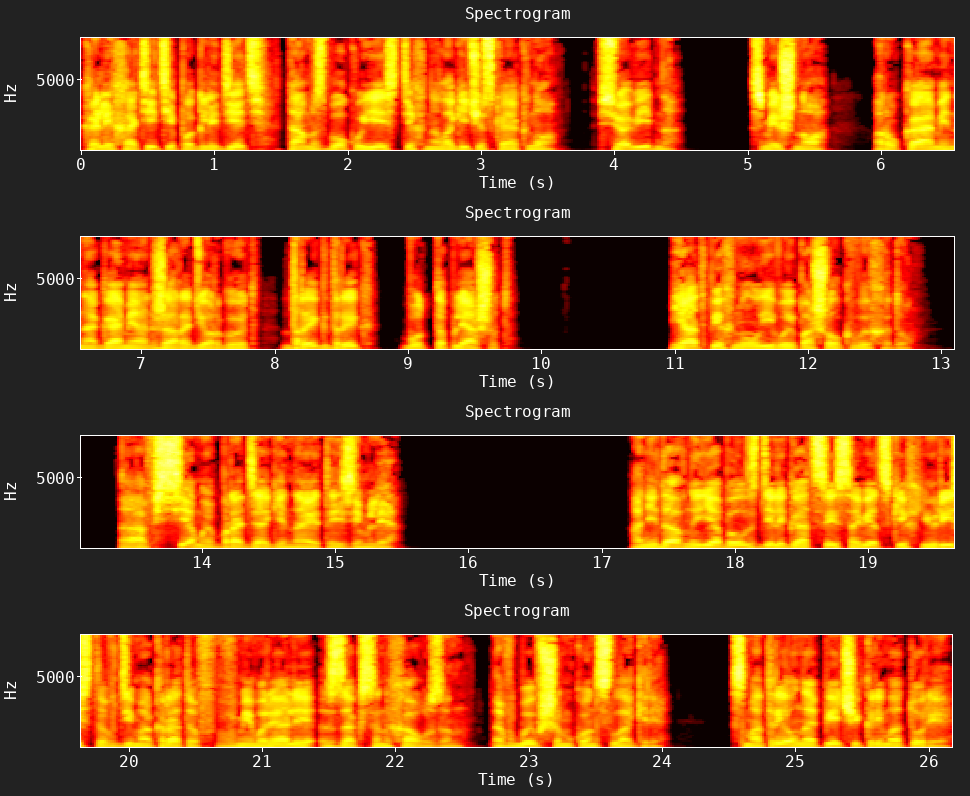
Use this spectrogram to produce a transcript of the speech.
«Коли хотите поглядеть, там сбоку есть технологическое окно. Все видно. Смешно. Руками, ногами от жара дергают. Дрык-дрык, будто пляшут». Я отпихнул его и пошел к выходу. А все мы бродяги на этой земле. А недавно я был с делегацией советских юристов-демократов в мемориале Заксенхаузен, в бывшем концлагере. Смотрел на печи крематория,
